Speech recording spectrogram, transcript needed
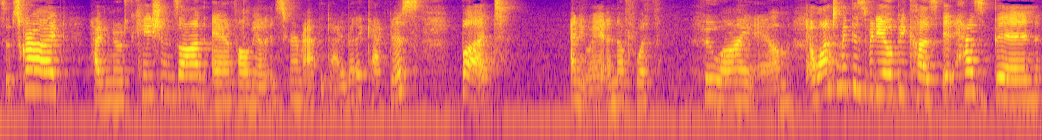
subscribed, have your notifications on, and follow me on Instagram at the Diabetic Cactus. But anyway, enough with who I am. I wanted to make this video because it has been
